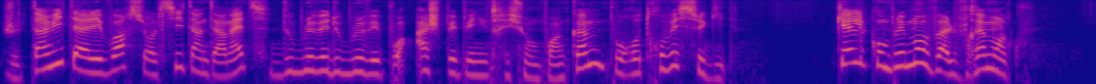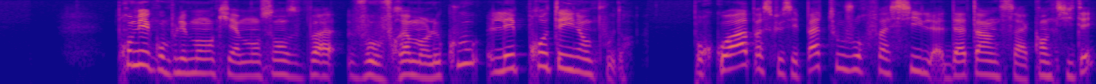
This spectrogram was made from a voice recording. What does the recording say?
je t'invite à aller voir sur le site internet www.hppnutrition.com pour retrouver ce guide. Quels compléments valent vraiment le coup? Premier complément qui, à mon sens, vaut vraiment le coup, les protéines en poudre. Pourquoi? Parce que c'est pas toujours facile d'atteindre sa quantité.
